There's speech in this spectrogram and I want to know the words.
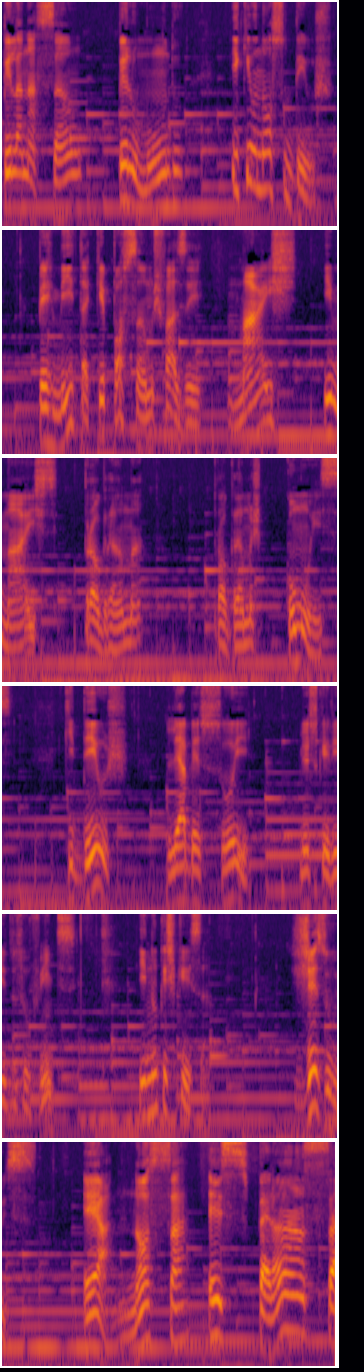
pela nação, pelo mundo e que o nosso Deus permita que possamos fazer mais e mais programa, programas como esse. Que Deus lhe abençoe, meus queridos ouvintes, e nunca esqueça: Jesus é a nossa esperança.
